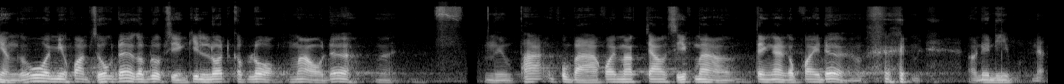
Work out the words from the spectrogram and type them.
อย่างก็โอ้ยมีความสุขเด้อกับรูปเสียงกินรสกับโลกเมาเด้อ นี่พระครูบาคอยมักเจ้าสิกมาแต่งงานกับพ่อยเด้อเอาในนี้นะ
